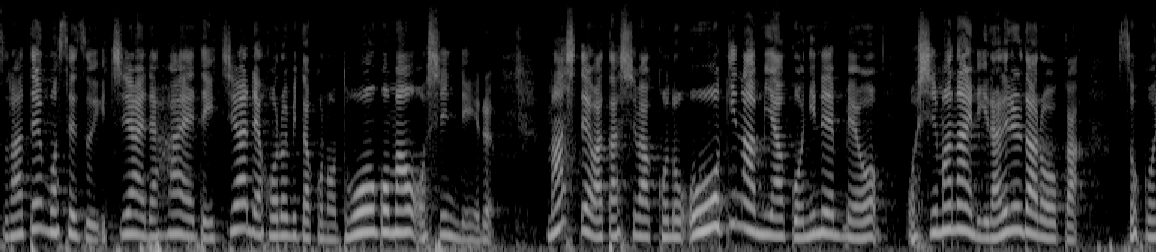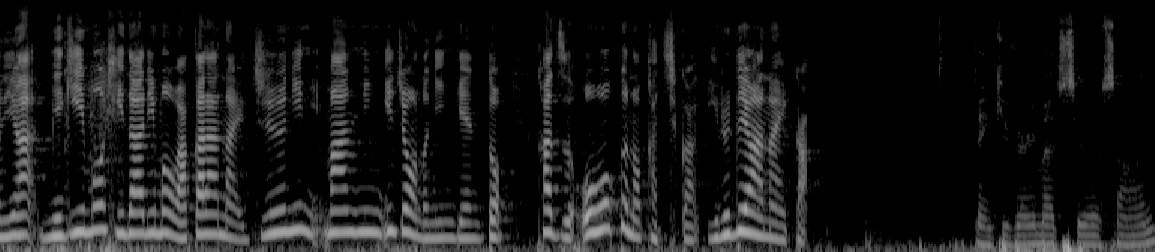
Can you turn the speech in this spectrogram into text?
育てもせず一夜で生えて一夜で滅びたこの遠駒を惜しんでいる。まして私はこの大きな都ニネベを惜しまないでいられるだろうか。そこには右も左もわからない。12万人以上の人間と数多くの価値がいるではないか Thank you very much, Siro-san.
